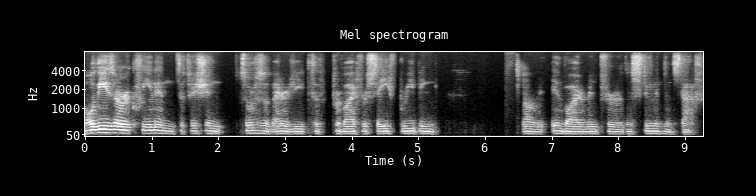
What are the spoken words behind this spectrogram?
All these are clean and sufficient sources of energy to provide for safe breathing um, environment for the students and staff.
